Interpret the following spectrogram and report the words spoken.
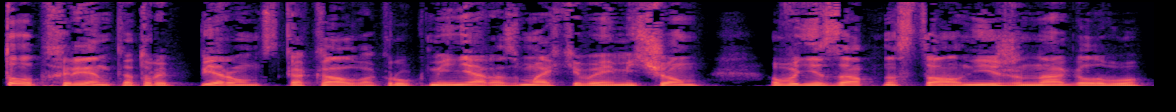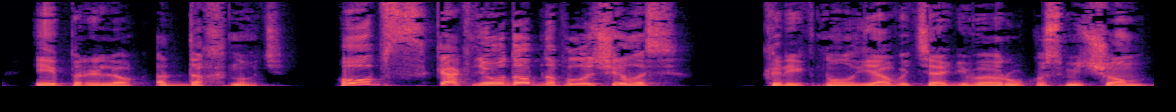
Тот хрен, который первым скакал вокруг меня, размахивая мечом, внезапно стал ниже на голову и прилег отдохнуть. «Упс, как неудобно получилось!» — крикнул я, вытягивая руку с мечом,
